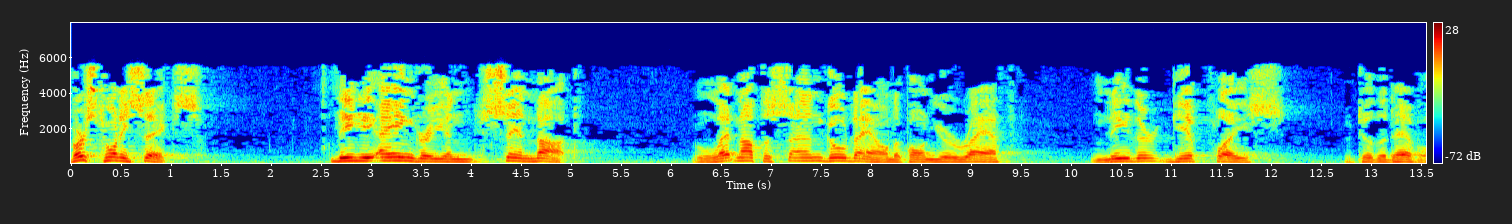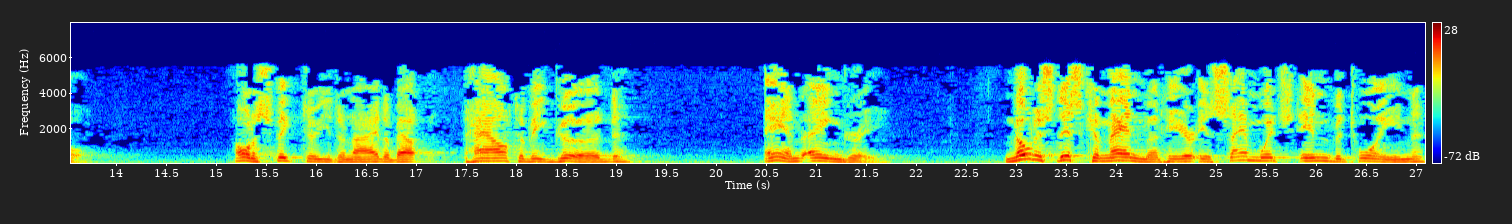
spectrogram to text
Verse 26. Be ye angry and sin not. Let not the sun go down upon your wrath, neither give place to the devil. I want to speak to you tonight about how to be good and angry. Notice this commandment here is sandwiched in between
